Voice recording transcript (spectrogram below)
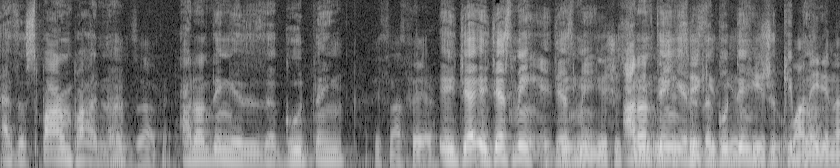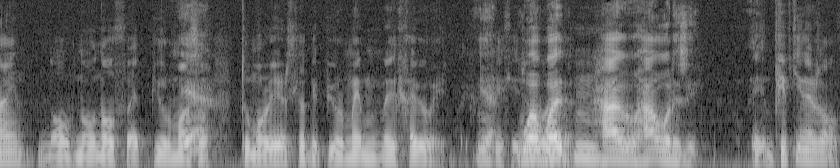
as a sparring partner, Exactly. I don't think it is a good thing. It's not fair. It just, it just me. It just You- me. You should I don't you think should it see is a good He's- thing. You should keep doing. 189, no, no, no fat, pure muscle. Yeah. Two more years, he'll be pure ma- ma- heavyweight. Like, Yeah. he- he just What? What? Mm. How? How old is he? Eh, 15 years old.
